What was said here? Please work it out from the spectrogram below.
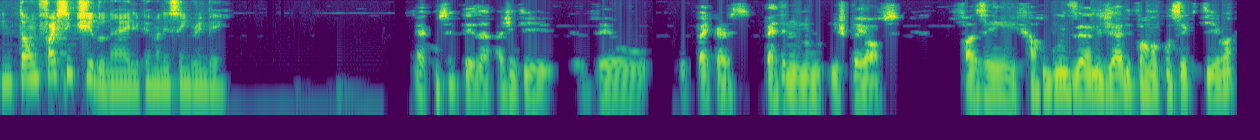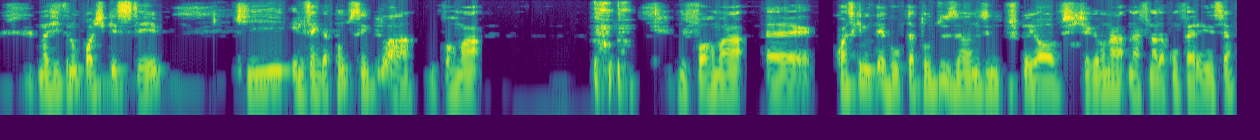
Então faz sentido, né? Ele permanecer em Green Bay. É, com certeza. A gente vê o, o Packers perdendo no, nos playoffs fazem alguns anos já de forma consecutiva, mas a gente não pode esquecer que eles ainda estão sempre lá, de forma de forma é, quase que ininterrupta, todos os anos, indo para os playoffs, chegando na, na, final da conferência,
